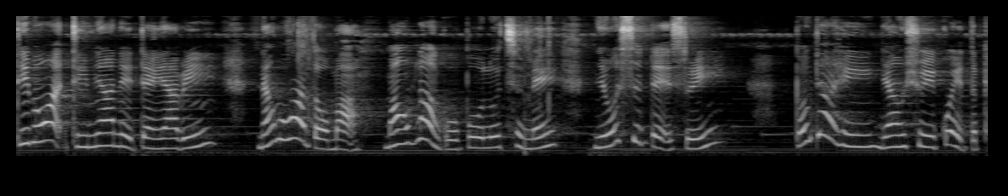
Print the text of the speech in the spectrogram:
ဒီဘဝဒီများနဲ့တန်ရပြီးနောက်ဘဝတော်မှာမောင်လှကိုပိုလို့ချစ်မယ်မျိုးစစ်တဲ့ဆွေဗုဒ္ဓဟင်းညောင်ရွှေကွဲ့တဖ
